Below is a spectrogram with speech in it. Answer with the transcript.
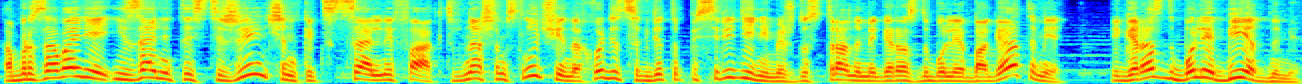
Образование и занятость женщин как социальный факт в нашем случае находятся где-то посередине между странами гораздо более богатыми и гораздо более бедными.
